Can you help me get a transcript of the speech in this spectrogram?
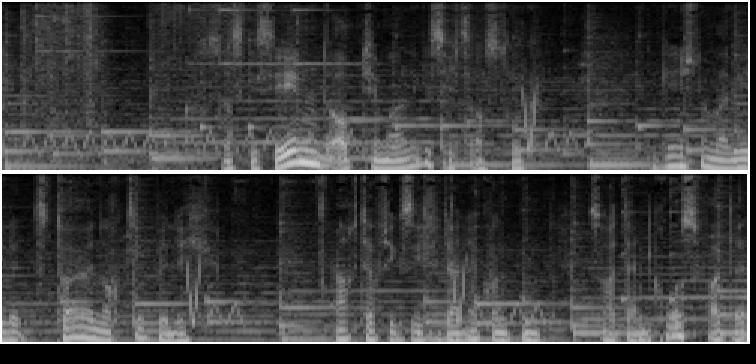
Du das gesehen? Der optimale Gesichtsausdruck. Da ging ich nun mal weder zu teuer noch zu billig. Achte auf die Gesichter deiner Kunden. So hat dein Großvater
